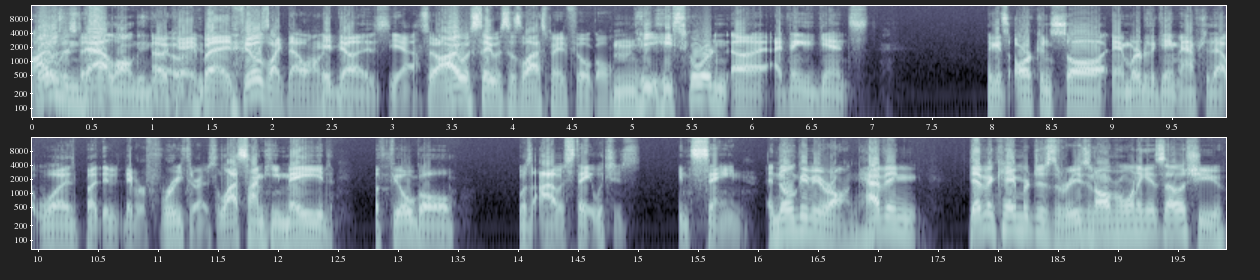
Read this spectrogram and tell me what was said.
It Iowa wasn't State. that long ago. Okay, but it feels like that long. it ago. does. Yeah. So Iowa State was his last made field goal. Mm, He he scored, uh, I think, against against Arkansas and whatever the game after that was, but they, they were free throws. The last time he made a field goal was Iowa State, which is insane. And don't get me wrong, having Devan Cambridge is the reason Auburn won against LSU.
